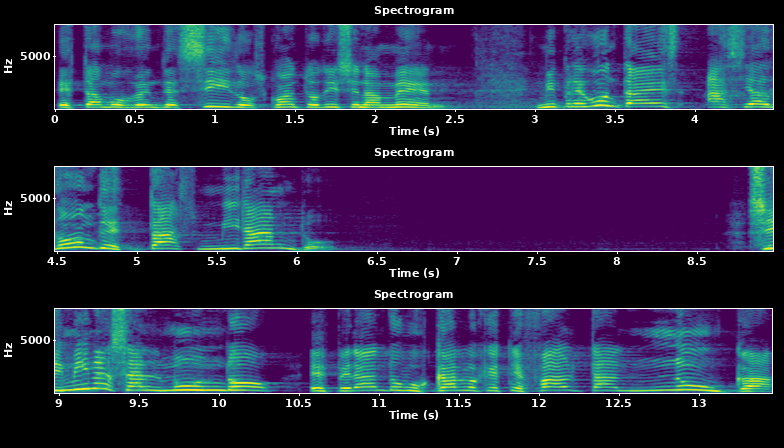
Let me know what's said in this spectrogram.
estamos bendecidos. ¿Cuántos dicen amén? Mi pregunta es, ¿hacia dónde estás mirando? Si miras al mundo esperando buscar lo que te falta, nunca,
